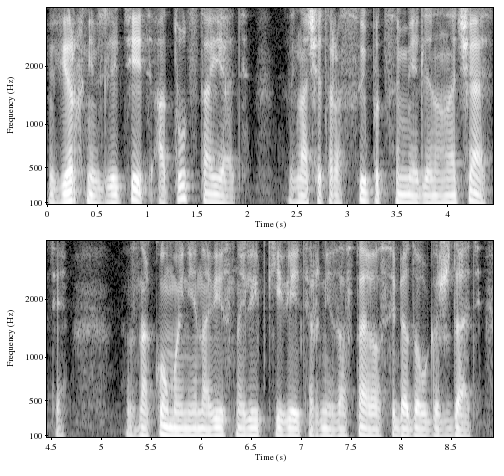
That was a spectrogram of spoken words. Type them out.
вверх не взлететь, а тут стоять. Значит, рассыпаться медленно на части. Знакомый ненавистный липкий ветер не заставил себя долго ждать –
